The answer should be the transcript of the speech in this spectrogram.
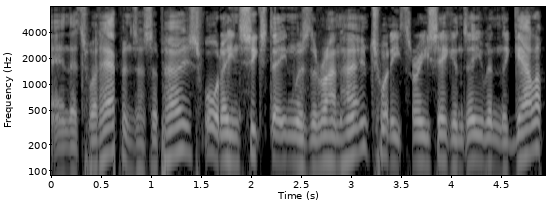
And that's what happens, I suppose. 14 16 was the run home, 23 seconds even the gallop.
